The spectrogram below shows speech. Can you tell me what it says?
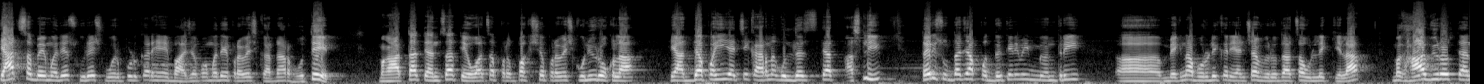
त्याच सभेमध्ये सुरेश वरपुडकर हे भाजपमध्ये प्रवेश करणार होते. मग आता त्यांचा तेव्हाचा प्रपक्ष प्रवेश कोणी रोखला? हे अद्यापही याची कारणं गुलदस्त्यात असली तरी सुद्धा ज्या पद्धतीने मी मंत्री मेघना बोर्डीकर यांच्या विरोधाचा उल्लेख केला मग हा विरोध त्यां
